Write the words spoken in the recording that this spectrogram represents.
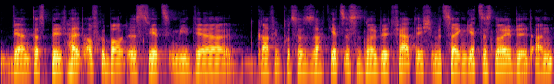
während das Bild halb aufgebaut ist, jetzt irgendwie der Grafikprozessor sagt, jetzt ist das neue Bild fertig und wir zeigen jetzt das neue Bild an,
